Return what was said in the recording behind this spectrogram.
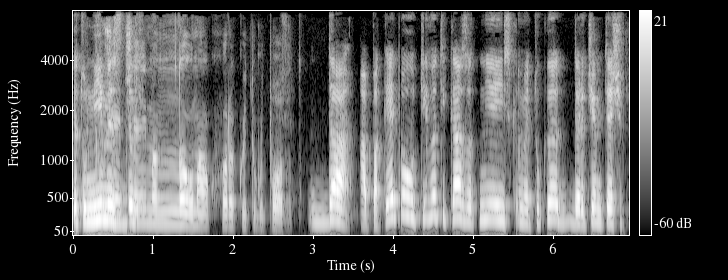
като ние ме че има много малко хора, които го ползват. Да, а пък Apple отиват и казват, ние искаме тук, да речем, те, ще,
